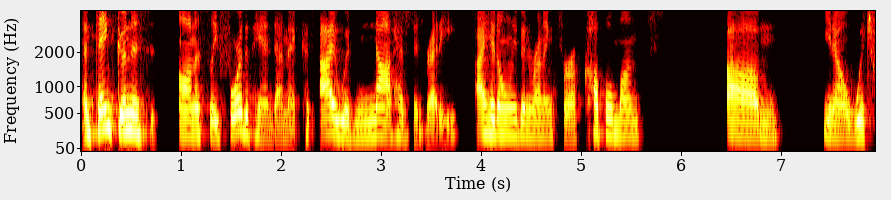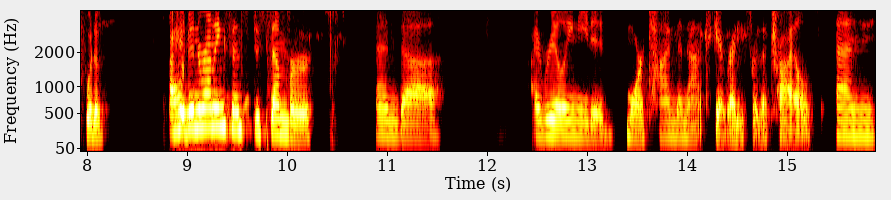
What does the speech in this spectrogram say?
And thank goodness, honestly, for the pandemic, because I would not have been ready. I had only been running for a couple months, um, you know, which would have, I had been running since December, and uh, I really needed more time than that to get ready for the trials. And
